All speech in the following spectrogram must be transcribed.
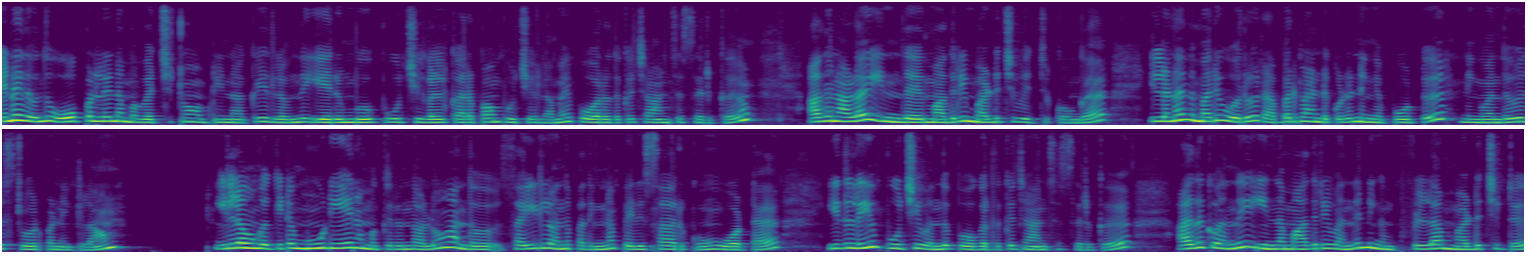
ஏன்னா இது வந்து ஓப்பன்லேயே நம்ம வச்சிட்டோம் அப்படின்னாக்கா இதில் வந்து எறும்பு பூச்சிகள் கரப்பாம்பூச்சி எல்லாமே போகிறதுக்கு சான்சஸ் இருக்குது அதனால் இந்த மாதிரி மடித்து வச்சுக்கோங்க. இல்லைனா இந்த மாதிரி ஒரு ரப்பர் பேண்டு கூட நீங்கள் போட்டு நீங்கள் வந்து ஸ்டோர் பண்ணிக்கலாம். இல்லை உங்ககிட்ட மூடியே நமக்கு இருந்தாலும் அந்த சைடில் வந்து பார்த்திங்கன்னா பெருசாக இருக்கும் ஓட்டை. இதுலேயும் பூச்சி வந்து போகிறதுக்கு சான்சஸ் இருக்குது அதுக்கு வந்து இந்த மாதிரி வந்து நீங்கள் ஃபுல்லாக மடிச்சுட்டு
